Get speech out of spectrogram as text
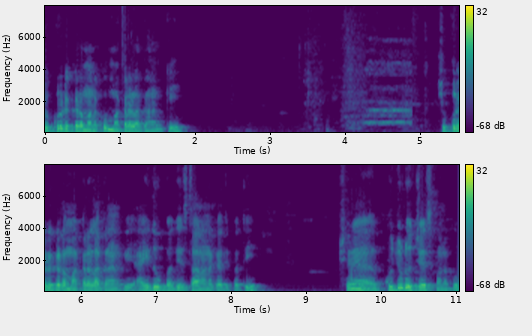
శుక్రుడు ఇక్కడ మనకు మకర లగ్నానికి శుక్రుడు ఇక్కడ మకర లగ్నానికి ఐదు పది స్థానానికి అధిపతి. కుజుడు వచ్చేసి మనకు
